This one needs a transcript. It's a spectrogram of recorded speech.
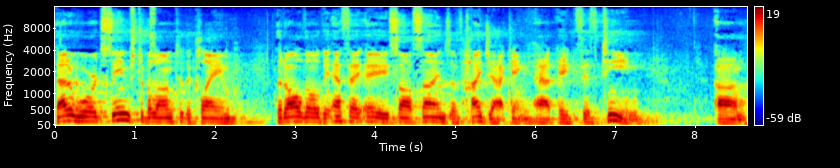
That award seems to belong to the claim that although the FAA saw signs of hijacking at 8:15, um,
